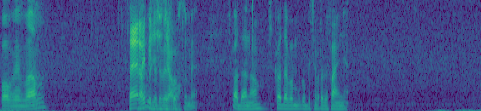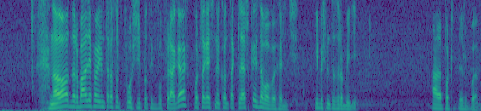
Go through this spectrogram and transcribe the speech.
Powiem wam. Teraz Zajebiście będzie to się wyszło działo. w sumie. Szkoda, no. Szkoda, bo mogło być naprawdę fajnie. No, normalnie powinien teraz odpuścić po tych dwóch fragach, poczekać na kontakt Leszka i znowu wychylić. I byśmy to zrobili. Ale poczuty już byłem.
